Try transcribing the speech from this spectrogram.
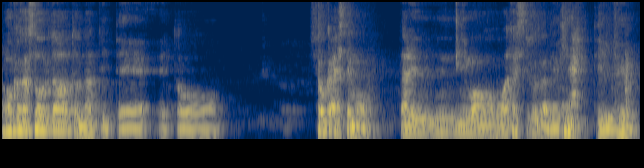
他がソールドアウトになっていて、えっと、紹介しても誰にもお渡しすることができないっていう、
